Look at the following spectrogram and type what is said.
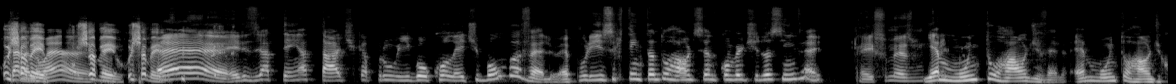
Puxa Cara, meio, é... puxa meio, puxa meio. É, eles já têm a tática pro Eagle colete bomba, velho. É por isso que tem tanto round sendo convertido assim, velho. É isso mesmo. E é muito round, velho. É muito round Cara,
